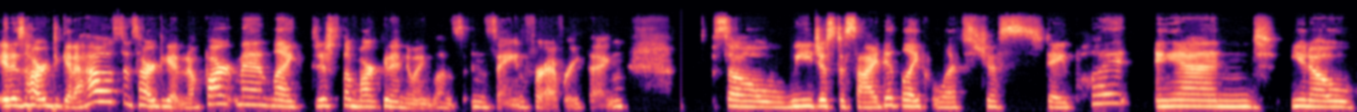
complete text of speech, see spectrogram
it is hard to get a house it's hard to get an apartment like just the market in new england's insane for everything. So we just decided like let's just stay put and you know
